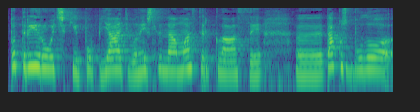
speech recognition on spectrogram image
по три рочки, по п'ять, вони йшли на мастер-класи. Е, Також було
